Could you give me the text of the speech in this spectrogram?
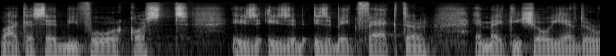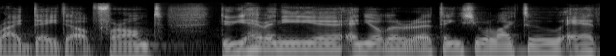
like I said before, cost is, is, a, is a big factor and making sure you have the right data up front. Do you have any uh, any other uh, things you would like to add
